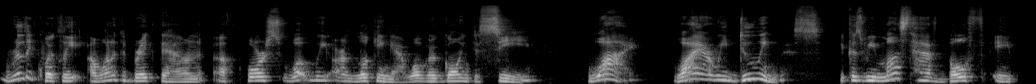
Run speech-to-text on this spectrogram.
Really quickly, I wanted to break down, of course, what we are looking at, what we're going to see. Why? Why are we doing this? Because we must have both a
